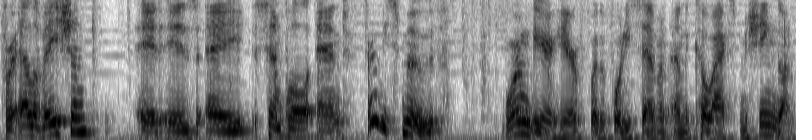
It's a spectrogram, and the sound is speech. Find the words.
For elevation, it is a simple and fairly smooth worm gear here for the 47 and the coax machine gun.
